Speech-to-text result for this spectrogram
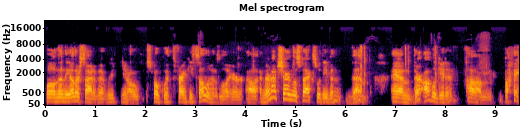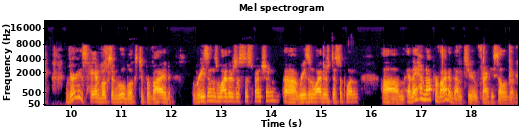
Well, and then the other side of it, we you know spoke with Frankie Sullivan's lawyer, uh, and they're not sharing those facts with even them and they're obligated um, by various handbooks and rule books to provide reasons why there's a suspension, uh, reason why there's discipline, um, and they have not provided them to Frankie Sullivan.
